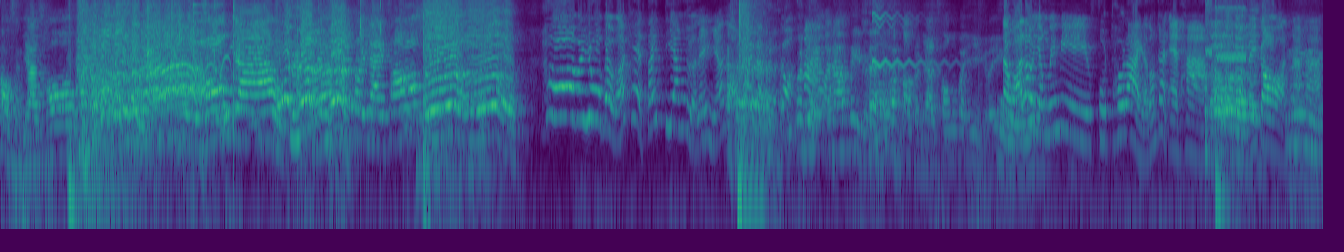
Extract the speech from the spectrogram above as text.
ต่อสัญญาช่องช่องยาวโอ้เลิศเลิศเคยย้ายช่อง เออเออ เธอมาอยู่แบบว่าเขตใต้เตียง หรืออะไรอย่างเงี้ยเหรอไปแบบเกาะมันไม่ข่าได้มาน้าวผิดเขาก็ต่อสัญญาช่องไปอีกอะไรอย่งแต่งี้ยว่าเรายังไม่มีฟุตเท่าไหร่เราต้องการแอร์ไทม์เออ ไปก่อนนะคะอืม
